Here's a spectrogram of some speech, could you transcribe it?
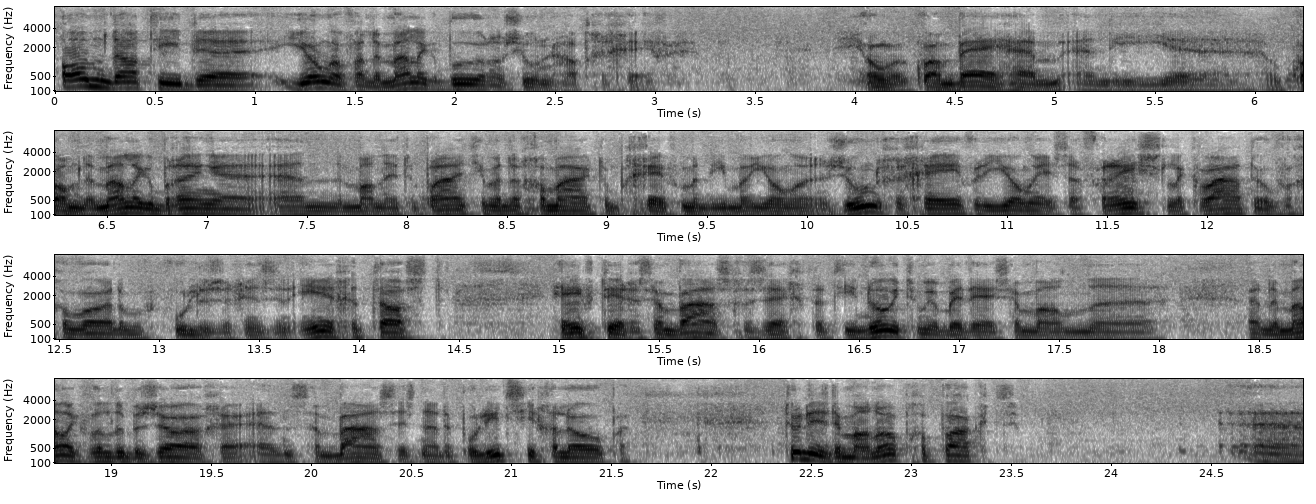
omdat hij de jongen van de melkboer een zoen had gegeven. Jongen kwam bij hem en die uh, kwam de melk brengen... en de man heeft een praatje met hem gemaakt. Op een gegeven moment die jongen een zoen gegeven. De jongen is er vreselijk kwaad over geworden... voelde zich in zijn eer getast. Heeft tegen zijn baas gezegd dat hij nooit meer bij deze man... Uh, de melk wilde bezorgen en zijn baas is naar de politie gelopen. Toen is de man opgepakt. Uh,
